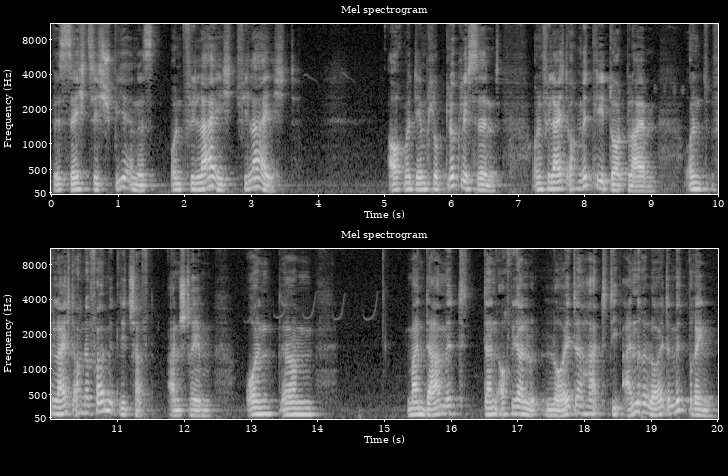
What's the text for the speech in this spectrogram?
bis 60 spielen ist und vielleicht, vielleicht auch mit dem Club glücklich sind und vielleicht auch Mitglied dort bleiben und vielleicht auch eine Vollmitgliedschaft anstreben und ähm, man damit dann auch wieder Leute hat, die andere Leute mitbringen.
